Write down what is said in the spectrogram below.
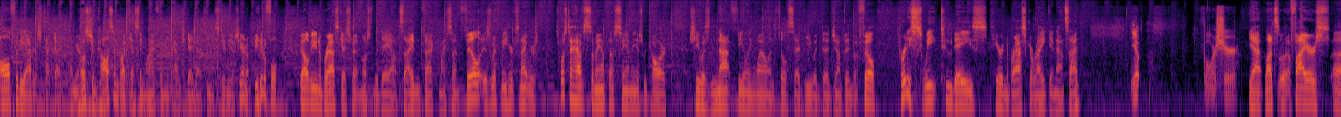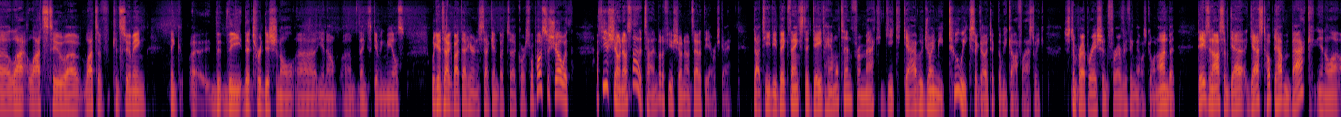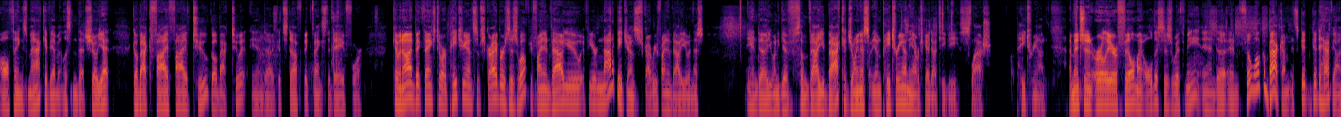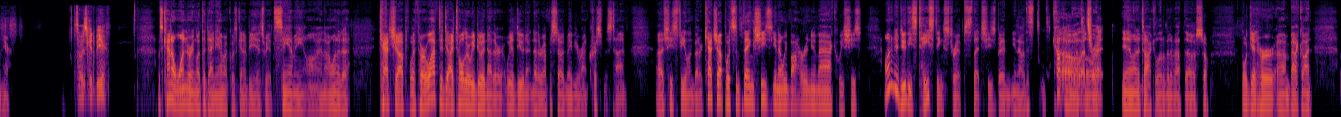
all for the average tech guy. I'm your host, Jim Collison, broadcasting live from the AverageGuy.tv studios here in a beautiful Bellevue, Nebraska. I spent most of the day outside. In fact, my son Phil is with me here tonight. We are supposed to have Samantha, Sammy, as we call her. She was not feeling well, and Phil said he would uh, jump in. But Phil, pretty sweet two days here in Nebraska, right? Getting outside. Yep for sure. Yeah, lots of fires, uh, lot, lots to uh, lots of consuming. Think uh, the, the the traditional, uh, you know, um, Thanksgiving meals. We're going to talk about that here in a second, but uh, of course, we'll post a show with a few show notes, not a ton, but a few show notes out at the average guy. TV. Big thanks to Dave Hamilton from Mac Geek Gab, who joined me two weeks ago. I took the week off last week just in preparation for everything that was going on. But Dave's an awesome ga- guest. Hope to have him back in a lot all things Mac. If you haven't listened to that show yet, go back five five two. Go back to it and uh, good stuff. Big thanks to Dave for coming on. Big thanks to our Patreon subscribers as well. If you're finding value, if you're not a Patreon subscriber, you're finding value in this, and uh, you want to give some value back, join us on Patreon, the AverageGuy.tv slash Patreon. I mentioned it earlier. Phil, my oldest, is with me, and uh, and Phil, welcome back. I'm, it's good good to have you on here. It's always good to be here. I was kind of wondering what the dynamic was going to be as we had Sammy on. I wanted to catch up with her. We'll have to do. I told her we do another. We'll do another episode maybe around Christmas time. Uh, she's feeling better. Catch up with some things. She's you know we bought her a new Mac. We she's. I wanted to do these tasting strips that she's been you know this couple. Oh, that's old. right. Yeah, I want to talk a little bit about those. So we'll get her um, back on.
